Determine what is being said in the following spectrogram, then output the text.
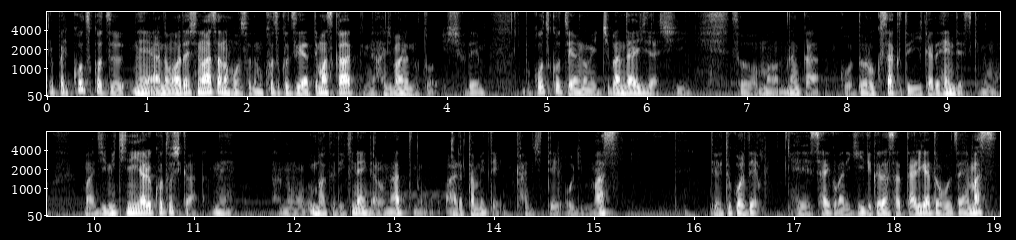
やっぱりコツコツねあの私の朝の放送でもコツコツやってますかって、ね、始まるのと一緒でコツコツやるのが一番大事だしそうまあなんかこう泥臭くという言い方変ですけども、まあ、地道にやることしかねあのうまくできないんだろうなっていうのを改めて感じております。というところで、えー、最後まで聞いてくださってありがとうございます。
